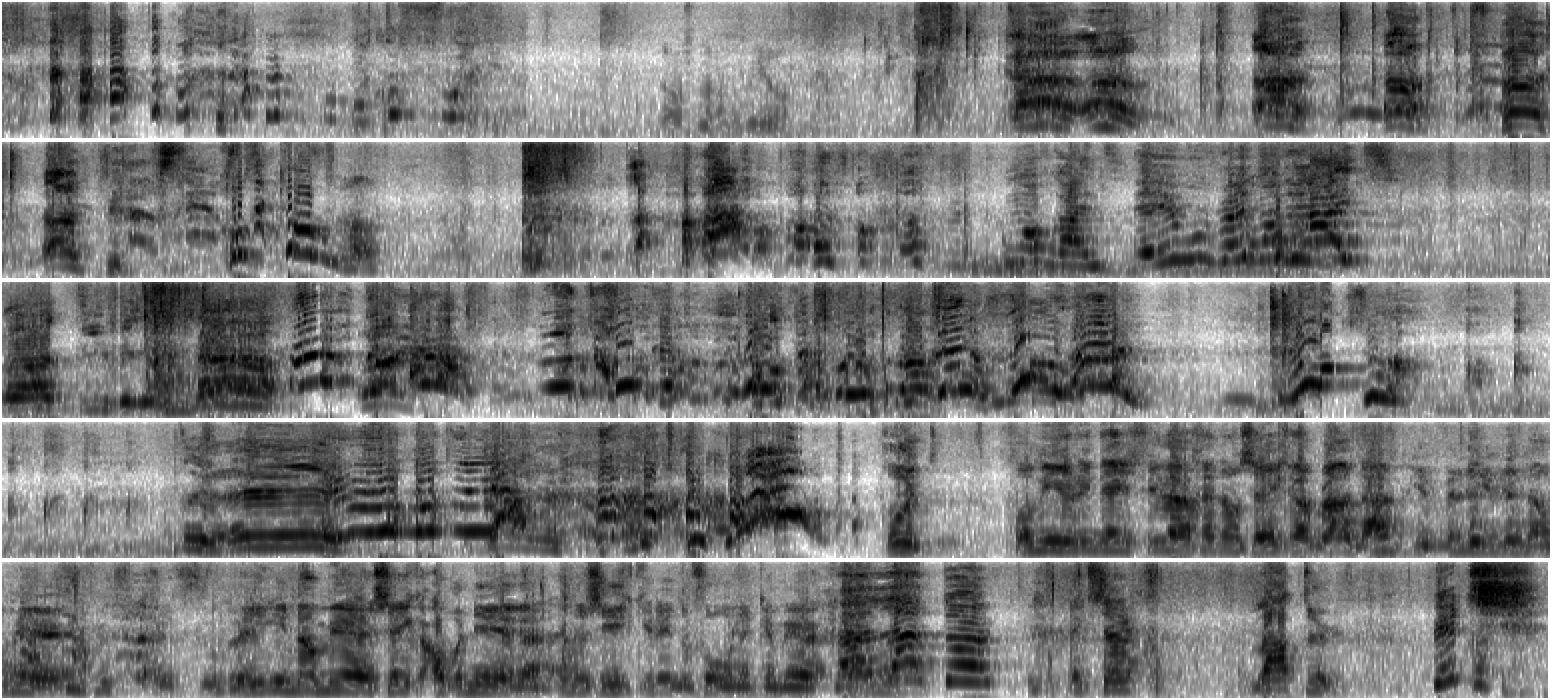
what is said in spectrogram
De camera. Kom op, Rijnt. Hé, je moet weten. Kom op, Rijnt. Ah, die ben ik. Ah. Telefoon! Hé! Rotzooi! Hey. Goed. Vonden jullie deze video en dan zeker een blauw duimpje. Willen jullie nou meer? Willen jullie nou meer? Zeker abonneren. En dan zie ik jullie de volgende keer weer. Later! Ik zeg, later. Bitch!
